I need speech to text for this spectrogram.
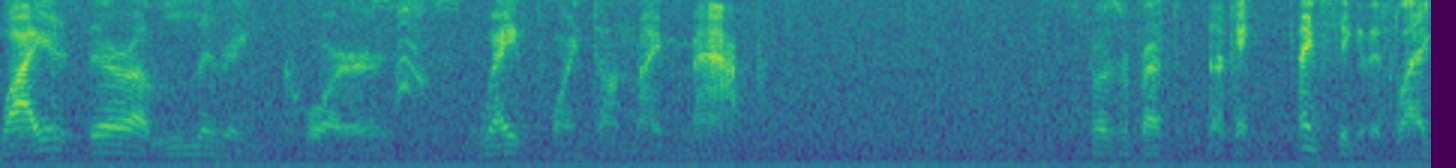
why is there a living quarters waypoint on my map? Suppose we're about. Okay, I'm sick of this lag.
